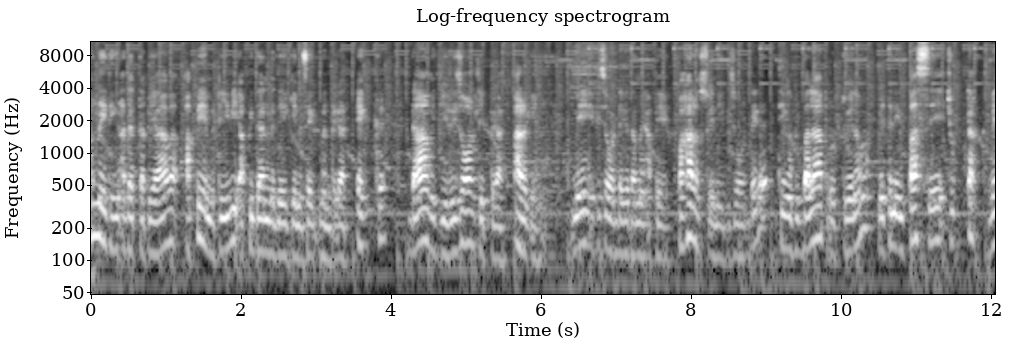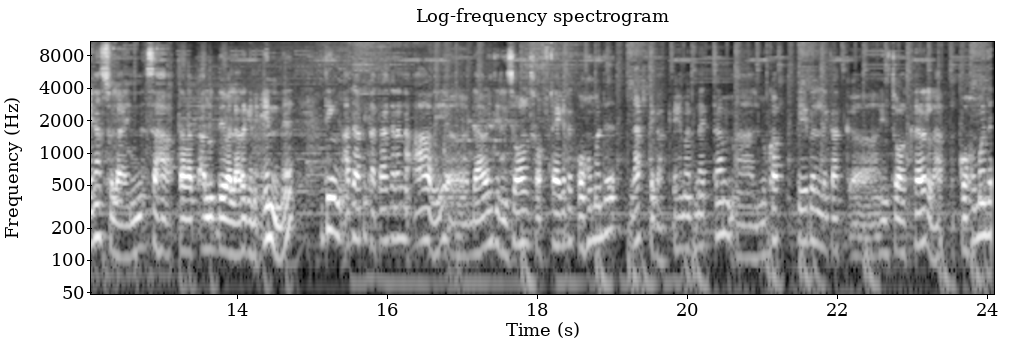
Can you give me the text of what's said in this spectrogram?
ඔන්න ඉතින් අදත් අපියාව අපේම ටීව අපි දන්න දේ කියන සෙක්මට එකත් එක්ක ඩාමිචි රිසෝල් ටිප් එකක් අරගෙන මේ එපිසෝඩ් එක තමයි අපේ පහලොස්වෙනි පිසෝඩ් එක. තින් අපි බලාපොරොත්තු වෙනවා මෙතනින් පස්සේ චුට්ටක් වෙනස් වෙලා එන්න සහ තවත් අලුත් දෙවල් අරගෙන එන්න. ඉතින් අද අපි කතා කරන්න ආවේ ඩාවන්සි රිසෝල් සොෆ්ටයකට කොහොමද ලට් එකක්? එහමත් නැත්තම් ලුකප් පේබල් එකක් ඉන්ස්ටෝල් කරලා කොහොමද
